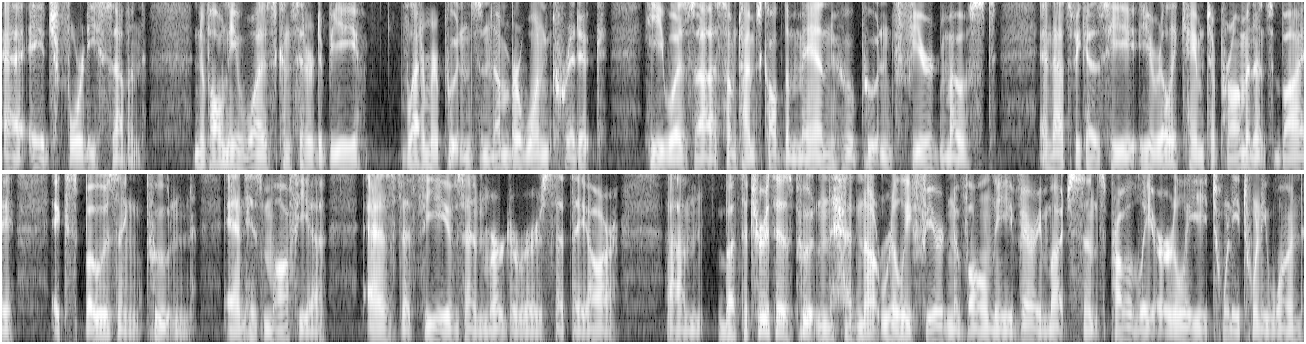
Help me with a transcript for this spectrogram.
at age 47. Navalny was considered to be Vladimir Putin's number one critic. He was uh, sometimes called the man who Putin feared most and that's because he he really came to prominence by exposing Putin and his mafia as the thieves and murderers that they are. Um, but the truth is, Putin had not really feared Navalny very much since probably early 2021.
